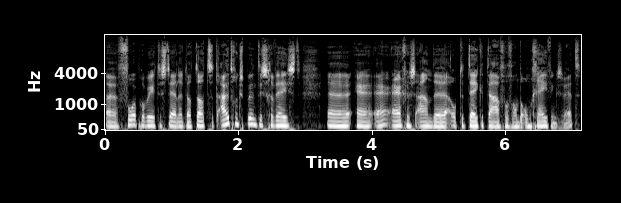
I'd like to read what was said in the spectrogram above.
uh, voor probeer te stellen dat dat het uitgangspunt is geweest uh, er, er, ergens aan de, op de tekentafel van de omgevingswet.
